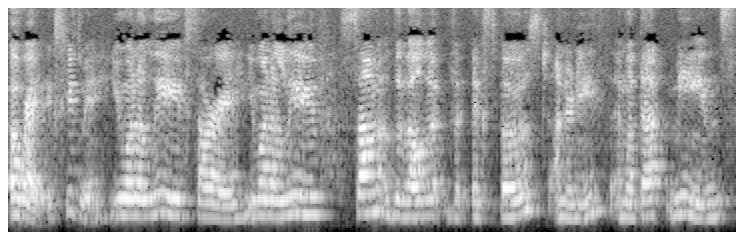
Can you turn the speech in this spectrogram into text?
Oh, right, excuse me. You want to leave, sorry, you want to leave some of the velvet v- exposed underneath. And what that means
